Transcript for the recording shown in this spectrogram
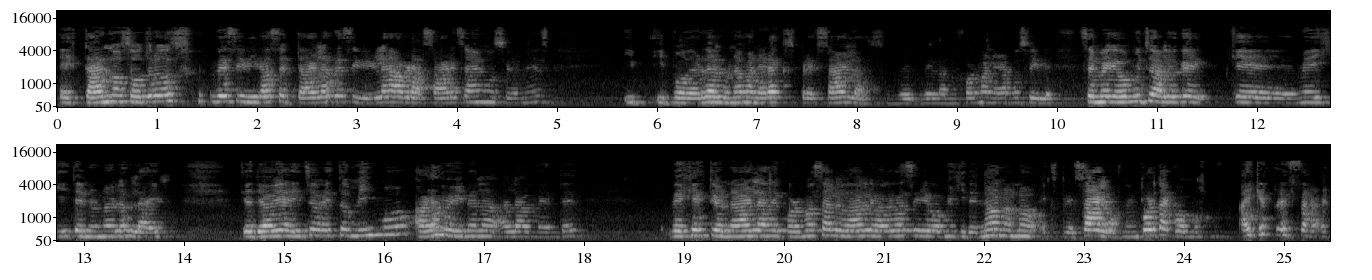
está en nosotros decidir aceptarlas, recibirlas, abrazar esas emociones y, poder de alguna manera expresarlas de, la mejor manera posible. Se me quedó mucho algo que, que me dijiste en uno de los lives, que yo había dicho esto mismo, ahora me viene a la, a la mente, de gestionarlas de forma saludable o algo así, vos me dijiste, no, no, no, expresarlas, no importa cómo, hay que expresar.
